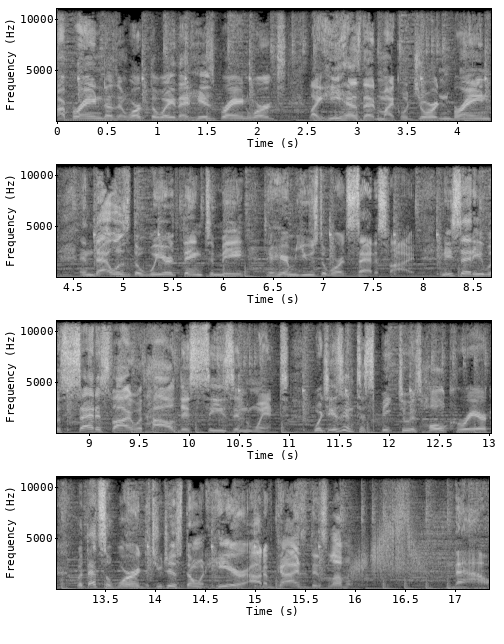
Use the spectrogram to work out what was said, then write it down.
My brain doesn't work the way that his brain works. Like he has that Michael Jordan brain. And that was the weird thing to me to hear him use the word satisfied. And he said he was satisfied with how this season went, which isn't to speak to his whole career, but that's a word that you just don't hear out of guys at this level. Now,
